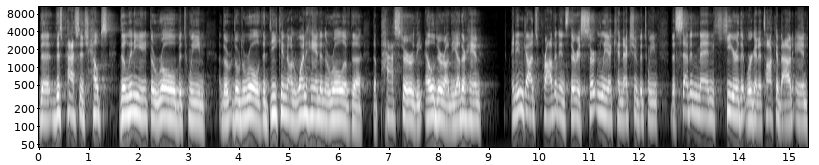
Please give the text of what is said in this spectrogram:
The, this passage helps delineate the role between the, the, the role of the deacon on one hand and the role of the, the pastor, the elder on the other hand. And in God's providence, there is certainly a connection between the seven men here that we're going to talk about and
